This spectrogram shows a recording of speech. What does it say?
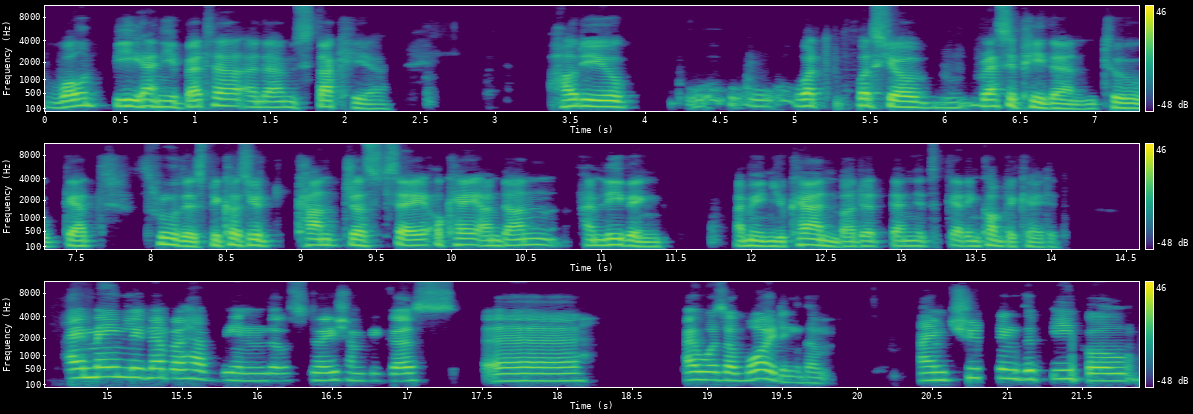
won't be any better, and I'm stuck here. How do you? What What's your recipe then to get through this? Because you can't just say, "Okay, I'm done. I'm leaving." I mean, you can, but it, then it's getting complicated. I mainly never have been in those situation because uh, I was avoiding them. I'm choosing the people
